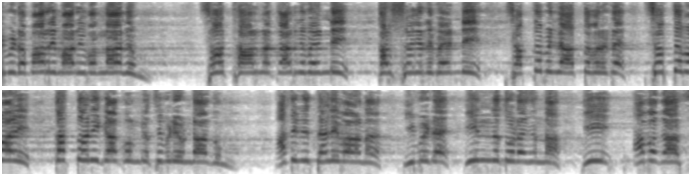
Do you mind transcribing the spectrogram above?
ഇവിടെ മാറി മാറി വന്നാലും സാധാരണക്കാരന് വേണ്ടി കർഷകന് വേണ്ടി ശബ്ദമില്ലാത്തവരുടെ ശബ്ദമായി കത്തോലിക്ക കോൺഗ്രസ് ഇവിടെ ഉണ്ടാകും. അതിന് തെളിവാണ് ഇവിടെ ഇന്ന് തുടങ്ങുന്ന ഈ അവകാശ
